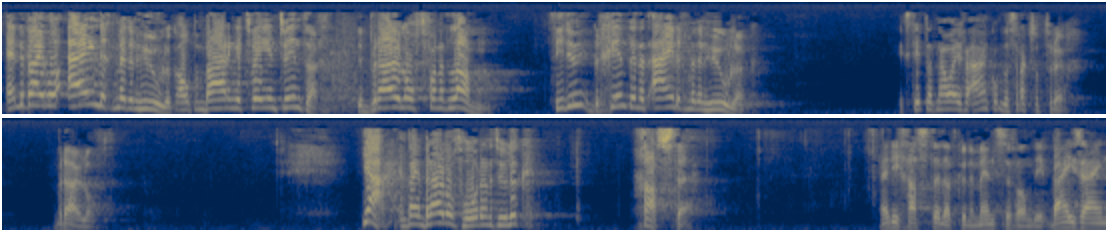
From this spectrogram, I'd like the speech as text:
En de Bijbel eindigt met een huwelijk, Openbaringen 22, de bruiloft van het lam. Ziet u? Het begint en het eindigt met een huwelijk. Ik stip dat nou even aan, kom er straks op terug. Bruiloft. Ja, en bij een bruiloft horen natuurlijk gasten die gasten, dat kunnen mensen van dichtbij zijn.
